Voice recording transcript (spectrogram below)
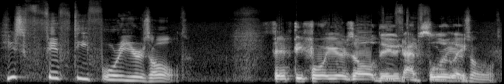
he's 54 years old. 54 years old, dude. 54 Absolutely. years old.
